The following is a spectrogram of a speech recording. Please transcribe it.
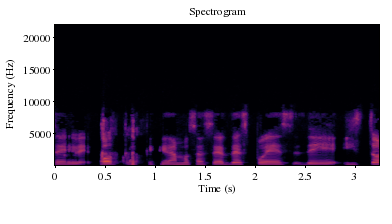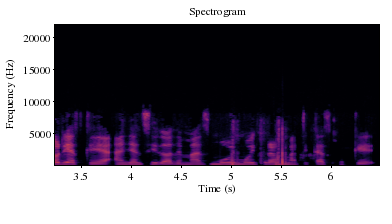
sé, podcast que queramos hacer después de historias que hayan sido además muy, muy traumáticas, porque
